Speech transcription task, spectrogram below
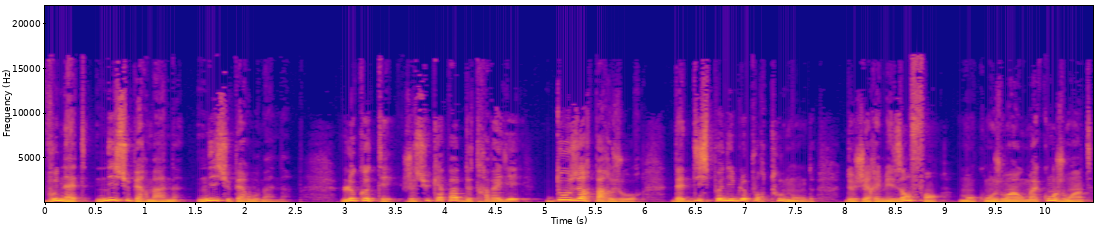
Vous n'êtes ni Superman ni Superwoman. Le côté je suis capable de travailler 12 heures par jour, d'être disponible pour tout le monde, de gérer mes enfants, mon conjoint ou ma conjointe,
